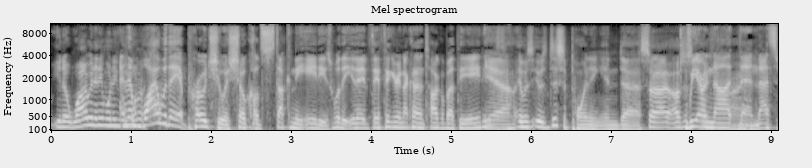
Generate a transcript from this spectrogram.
you know, why would anyone even? and then wanna- why would they approach you? A show called Stuck in the '80s. What they, they, they think you're not going to talk about the '80s? Yeah, it was it was disappointing, and uh, so I, I was just. we are not. fine. Then that's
